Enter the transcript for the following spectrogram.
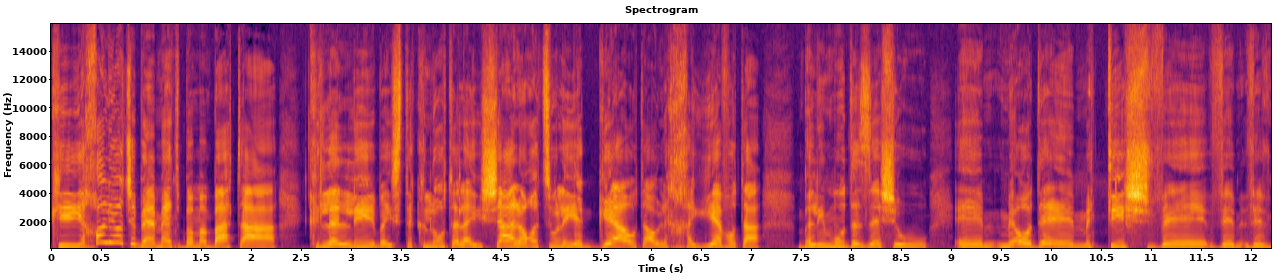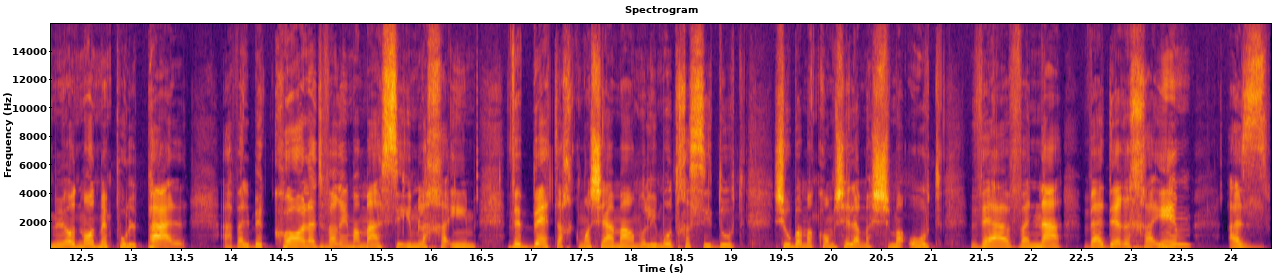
כי יכול להיות שבאמת במבט הכללי, בהסתכלות על האישה, לא רצו לייגע אותה או לחייב אותה בלימוד הזה שהוא אה, מאוד אה, מתיש ו- ו- ומאוד מאוד מפולפל, אבל בכל הדברים המעשיים לחיים, ובטח, כמו שאמרנו, לימוד חסידות, שהוא במקום של המשמעות וההבנה והדרך חיים, אז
